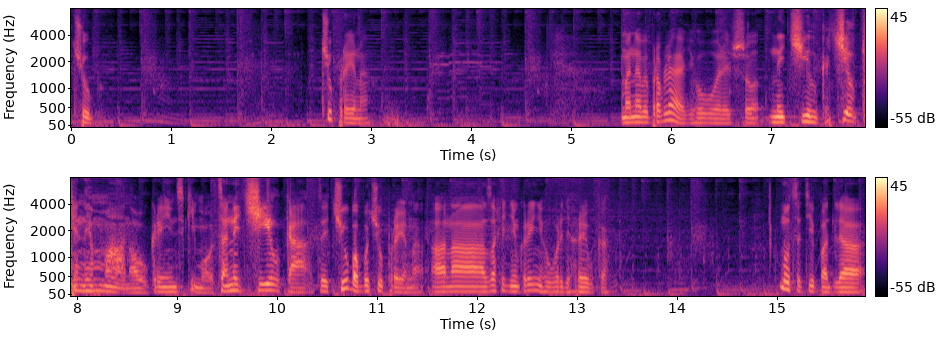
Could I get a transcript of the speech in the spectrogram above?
Чуб. Чуприна. Мене виправляють, говорять, що не чілка, чілки нема на українській мові. Це не чілка, це чуб або чуприна. А на Західній Україні говорять гривка. Ну, це типа для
